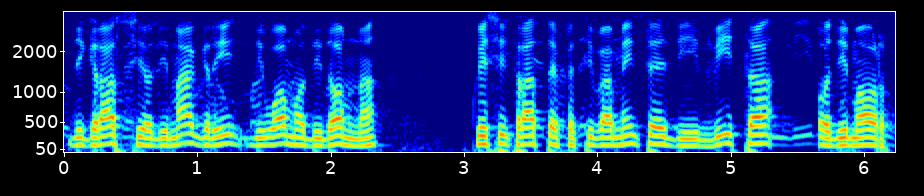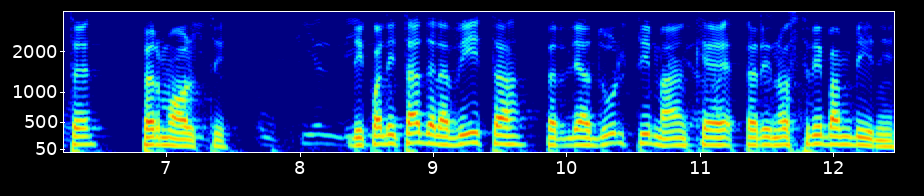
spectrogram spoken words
di grassi o di magri, di uomo o di donna. Qui si tratta effettivamente di vita o di morte per molti di qualità della vita per gli adulti ma anche per i nostri bambini.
